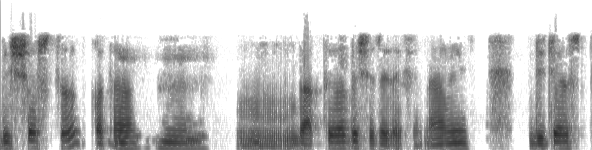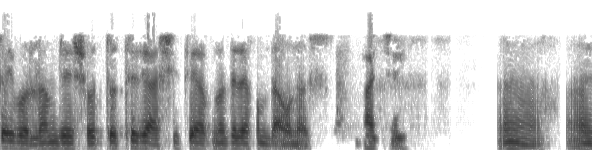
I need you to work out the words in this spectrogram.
বিশ্বস্ত কথা রাখতে পারবে সেটাই দেখেন। আমি ডিটেলসটাই বললাম যে সত্তর থেকে আশিতে আপনাদের এখন ডাউন আছে আচ্ছা। হ্যাঁ আমি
